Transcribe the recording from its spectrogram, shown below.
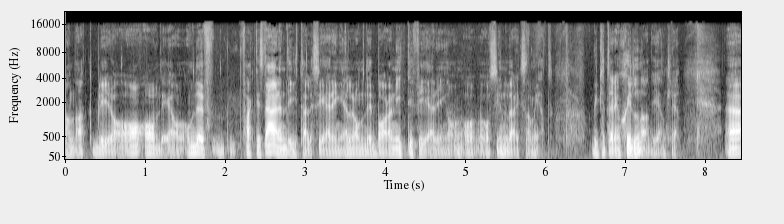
annat blir av det. Om det faktiskt är en digitalisering eller om det är bara nitifiering av, av, av sin verksamhet. Vilket är en skillnad egentligen. Eh,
